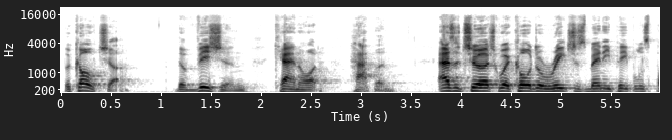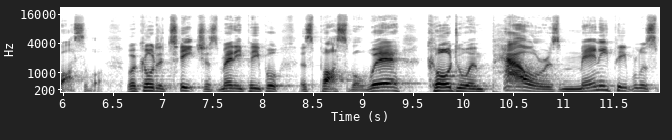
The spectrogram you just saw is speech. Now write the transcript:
the culture, the vision cannot happen. As a church, we're called to reach as many people as possible. We're called to teach as many people as possible. We're called to empower as many people as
